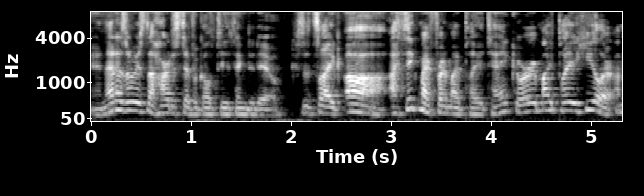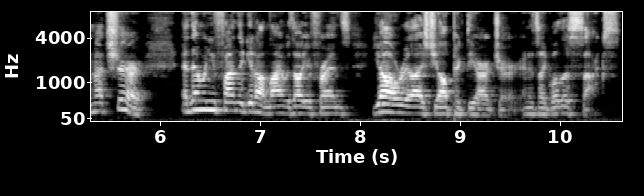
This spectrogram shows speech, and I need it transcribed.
And that is always the hardest difficulty thing to do. Because it's like, ah, I think my friend might play a tank or he might play a healer. I'm not sure. And then when you finally get online with all your friends, y'all realize y'all picked the archer. And it's like, well, this sucks.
